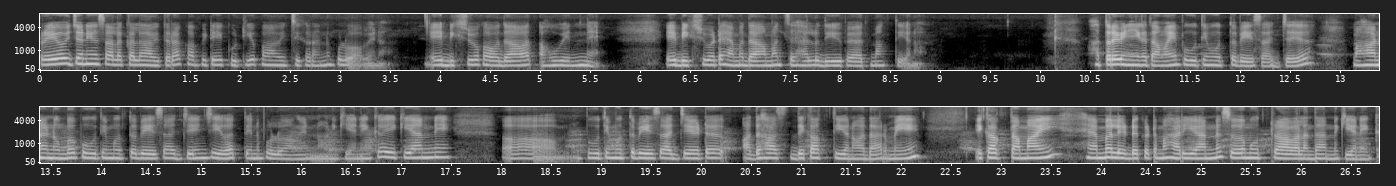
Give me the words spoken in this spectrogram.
ප්‍රයෝජනීය සලකලා විතරක් අපිට ඒ කුටිය පාවිච්චි කරන්න පුළුවන් වෙනවා. ඒ භික්ෂුව කවදාවත් අහු වෙන්නේ ඒ භික්ෂුවට හැමදාමත් සැහැල්ලු දීවි පැවැත්මක් තියෙනවා. හතරවෙනි එක තමයි පූතිමුත්ත බේසජ්ජය. මහාන නුඹ පූතිමුත්ත බේසජ්ජයෙන් ජීවත් වෙන්න පුළුවන් වෙන්න ඕනි කියන එක. ඒ කියන්නේ පූතිමුත්ත බේසජ්ජයට අදහස් දෙකක් තියෙනවා ධර්මයේ. එකක් තමයි හැම ලෙඩකටම හරියන්න ස්වමුත්‍රා වළඳන්න කියන එක.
